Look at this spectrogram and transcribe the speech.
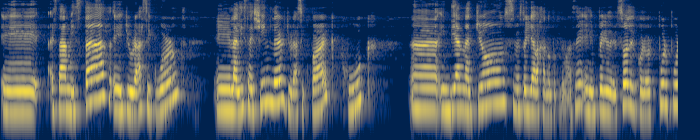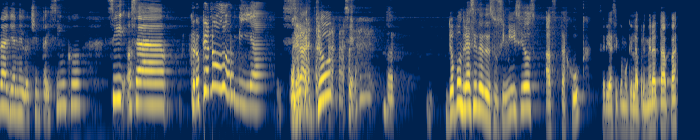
eh, está Amistad, eh, Jurassic World, eh, La Lista de Schindler, Jurassic Park, Hook, Indiana Jones, me estoy ya bajando un poquito más, ¿eh? El Imperio del Sol, el color púrpura, ya en el 85. Sí, o sea... Creo que no dormía. Mira, yo... Yo pondría así desde sus inicios hasta Hook, sería así como que la primera etapa.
